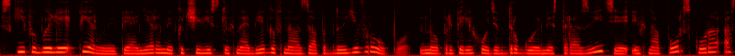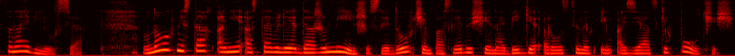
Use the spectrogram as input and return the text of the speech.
Скифы были первыми пионерами кочевистских набегов на Западную Европу, но при переходе в другое место развития их напор скоро остановился. В новых местах они оставили даже меньше следов, чем последующие набеги родственных им азиатских полчищ.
